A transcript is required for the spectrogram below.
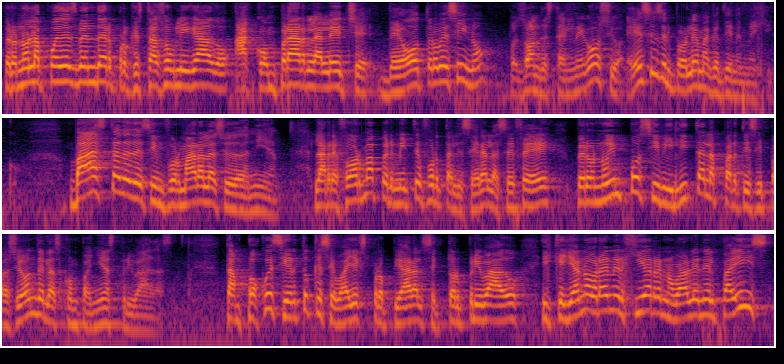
pero no la puedes vender porque estás obligado a comprar la leche de otro vecino, pues ¿dónde está el negocio? Ese es el problema que tiene México. Basta de desinformar a la ciudadanía. La reforma permite fortalecer a la CFE, pero no imposibilita la participación de las compañías privadas. Tampoco es cierto que se vaya a expropiar al sector privado y que ya no habrá energía renovable en el país.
